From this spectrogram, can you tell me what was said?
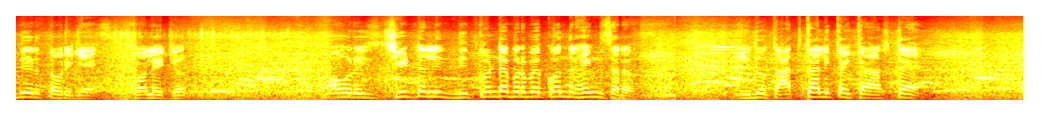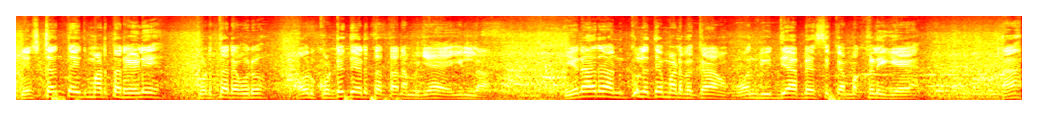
ಇದು ಇರುತ್ತೆ ಅವರಿಗೆ ಕಾಲೇಜು ಅವರು ಸೀಟಲ್ಲಿ ನಿಂತ್ಕೊಂಡೇ ಬರಬೇಕು ಅಂದ್ರೆ ಹೆಂಗೆ ಸರ್ ಇದು ತಾತ್ಕಾಲಿಕ ಅಷ್ಟೇ. ಎಷ್ಟಂತ ಇದು ಮಾಡ್ತಾರೆ ಹೇಳಿ ಕೊಡ್ತಾರೆ ಅವರು? ಅವ್ರು ಕೊಟ್ಟಿದ್ದೇ ಇರ್ತತ್ತ ನಮಗೆ? ಇಲ್ಲ. ಏನಾದರೂ ಅನುಕೂಲತೆ ಮಾಡಬೇಕಾ ಒಂದು ವಿದ್ಯಾಭ್ಯಾಸಕ್ಕೆ ಮಕ್ಕಳಿಗೆ? ಹಾಂ?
